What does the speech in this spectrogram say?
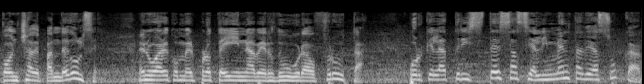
concha de pan de dulce, en lugar de comer proteína, verdura o fruta, porque la tristeza se alimenta de azúcar.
